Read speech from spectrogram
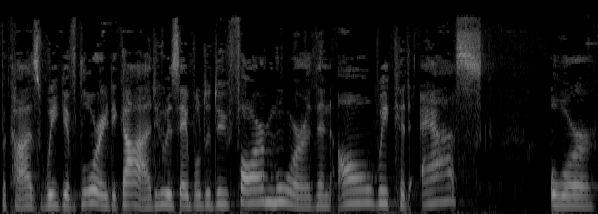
because we give glory to God who is able to do far more than all we could ask or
